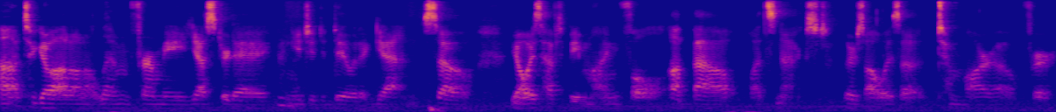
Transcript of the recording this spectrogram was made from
Uh, to go out on a limb for me yesterday. I need you to do it again. So you always have to be mindful about what's next. There's always a tomorrow for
